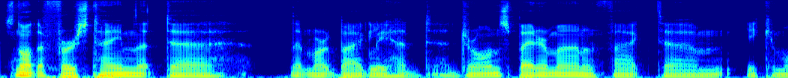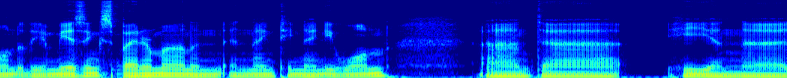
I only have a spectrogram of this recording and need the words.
it's not the first time that uh, that Mark Bagley had, drawn Spider Man. In fact, um, he came onto the Amazing Spider Man in, in 1991, and uh, he and uh,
